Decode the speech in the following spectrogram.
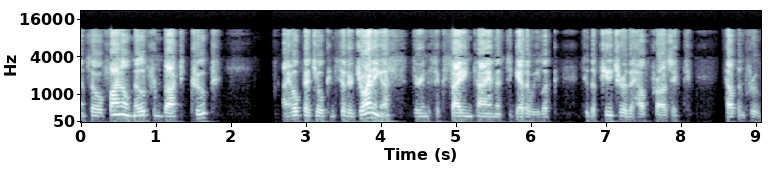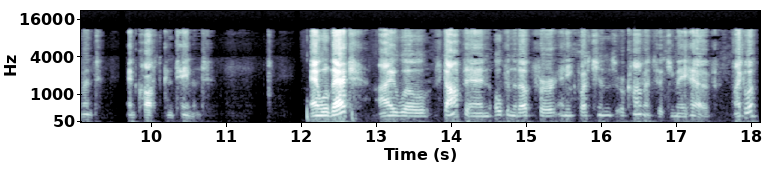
And so a final note from Dr. Koop, I hope that you'll consider joining us during this exciting time as together we look to the future of the health project, health improvement, and cost containment. And with that, I will stop and open it up for any questions or comments that you may have. Michaela?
